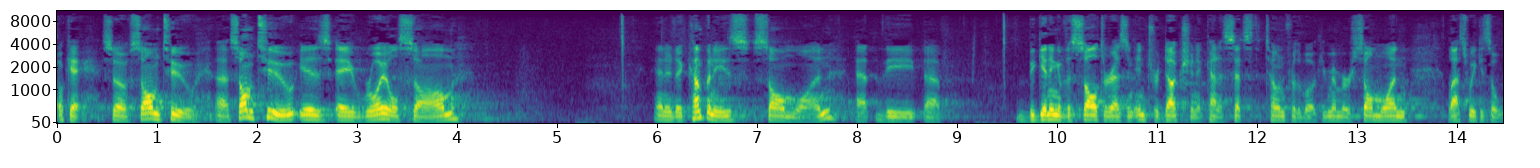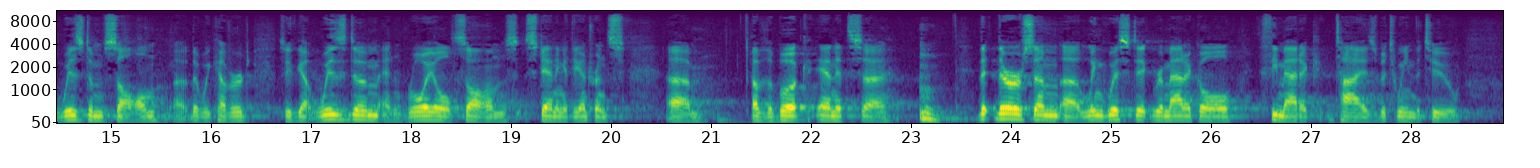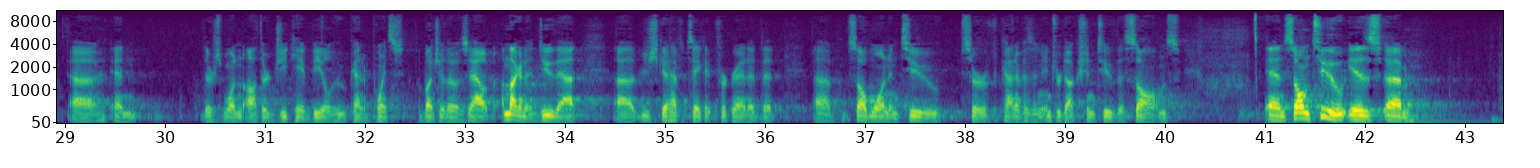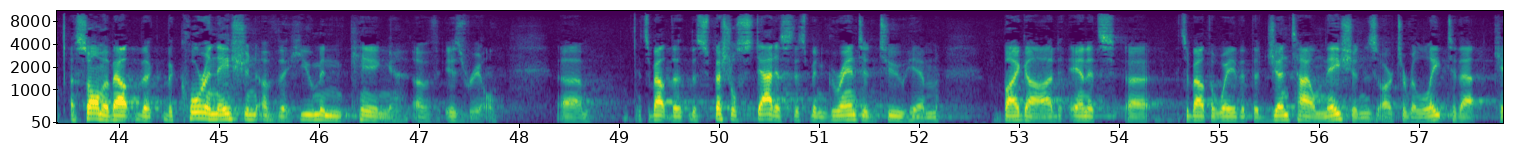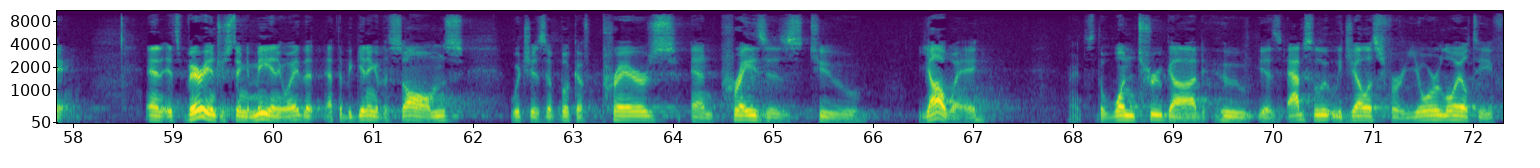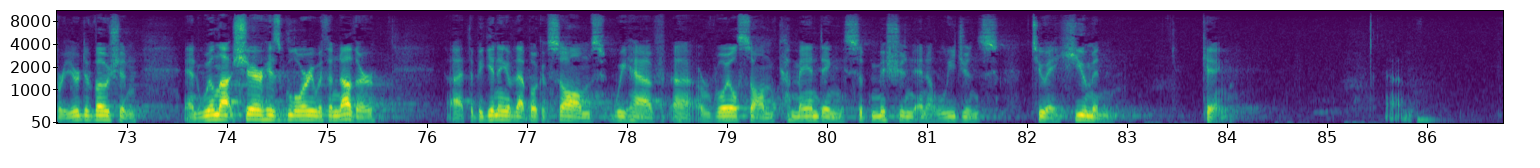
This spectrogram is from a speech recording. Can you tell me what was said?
Okay, so Psalm 2. Uh, psalm 2 is a royal psalm, and it accompanies Psalm 1 at the uh, beginning of the Psalter as an introduction. It kind of sets the tone for the book. You remember Psalm 1 last week is a wisdom psalm uh, that we covered. So you've got wisdom and royal psalms standing at the entrance. Um, of the book, and it's uh, there are some uh, linguistic, grammatical, thematic ties between the two, uh, and there's one author, G.K. Beale, who kind of points a bunch of those out. I'm not going to do that. Uh, you're just going to have to take it for granted that uh, Psalm 1 and 2 serve kind of as an introduction to the Psalms. And Psalm 2 is um, a psalm about the, the coronation of the human king of Israel. Um, it's about the, the special status that's been granted to him by God, and it's, uh, it's about the way that the Gentile nations are to relate to that king. And it's very interesting to me, anyway, that at the beginning of the Psalms, which is a book of prayers and praises to Yahweh, right, it's the one true God who is absolutely jealous for your loyalty, for your devotion, and will not share his glory with another. Uh, at the beginning of that book of Psalms, we have uh, a royal psalm commanding submission and allegiance to a human king. Um,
